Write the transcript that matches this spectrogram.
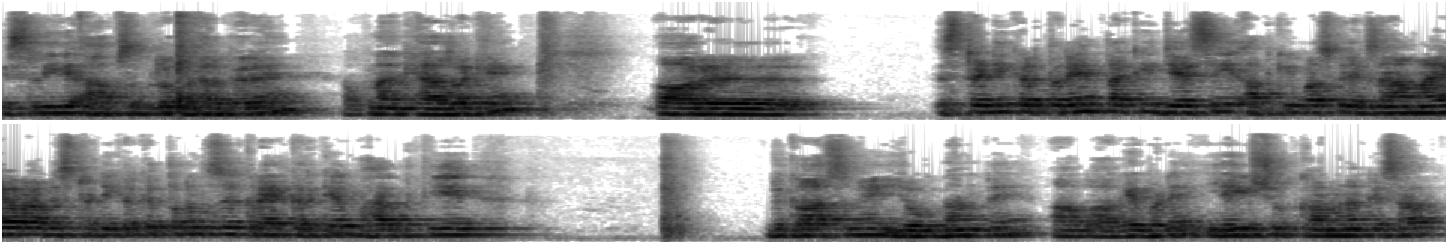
इसलिए आप सब लोग घर पे रहें, अपना ख्याल रखें। और स्टडी करते रहें ताकि जैसे ही आपके पास कोई एग्ज़ाम आए और आप स्टडी करके तुरंत उसे क्रैक करके भारत के विकास में योगदान दें, आप आगे बढ़ें। यही शुभकामना के साथ,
